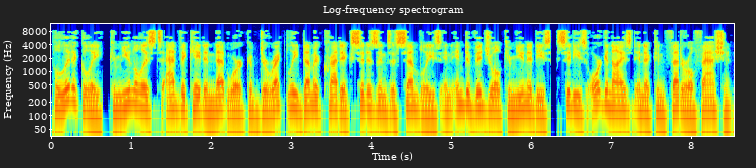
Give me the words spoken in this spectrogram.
Politically, communalists advocate a network of directly democratic citizens' assemblies in individual communities, cities organized in a confederal fashion.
